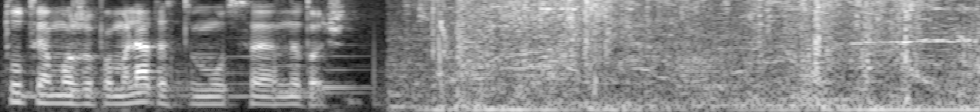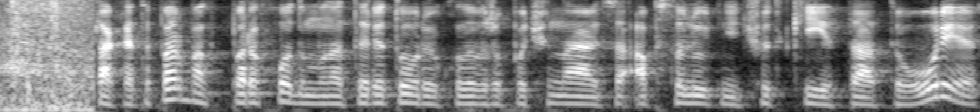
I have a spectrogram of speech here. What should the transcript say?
Тут я можу помилятись, тому це не точно. Так, а тепер ми переходимо на територію, коли вже починаються абсолютні чутки та теорії,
